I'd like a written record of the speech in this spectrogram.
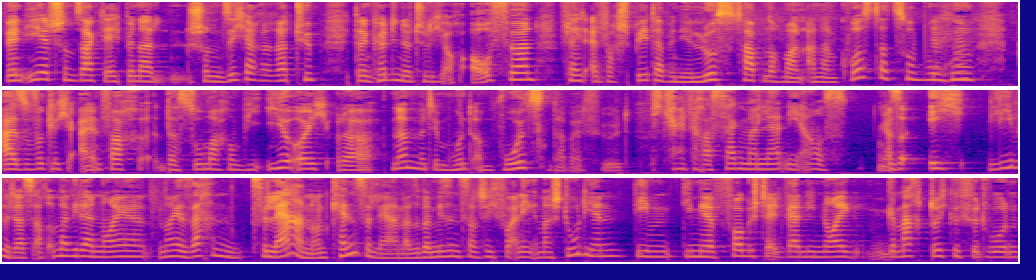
Wenn ihr jetzt schon sagt, ja, ich bin da schon ein sichererer Typ, dann könnt ihr natürlich auch aufhören. Vielleicht einfach später, wenn ihr Lust habt, nochmal einen anderen Kurs dazu buchen. Mhm. Also wirklich einfach das so machen, wie ihr euch oder ne, mit dem Hund am wohlsten dabei fühlt. Ich kann einfach auch sagen, man lernt nie aus. Ja. Also ich liebe das, auch immer wieder neue, neue Sachen zu lernen und kennenzulernen. Also bei mir sind es natürlich vor allen Dingen immer Studien, die, die mir vorgestellt werden, die neu gemacht, durchgeführt wurden,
